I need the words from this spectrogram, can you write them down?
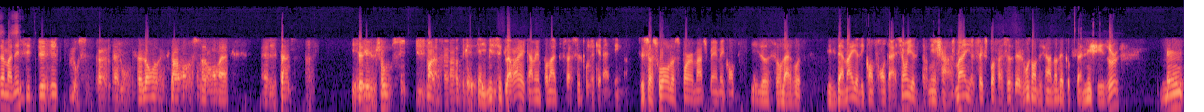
À moment donné, c'est de selon, selon euh, le temps. Et là, il y a une chose, dans la faveur de l'Académie, c'est que l'horaire est quand même pas mal plus facile pour le Canadien. C'est ce soir, c'est pas un match bien, bien compliqué là, sur la route. Évidemment, il y a des confrontations, il y a le dernier changement, il y a le fait que c'est pas facile de jouer contre des champions de la Coupe Stanley chez eux. Mais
